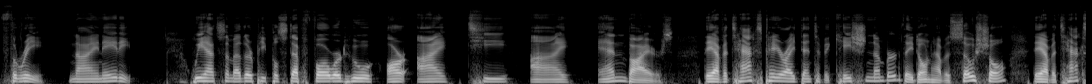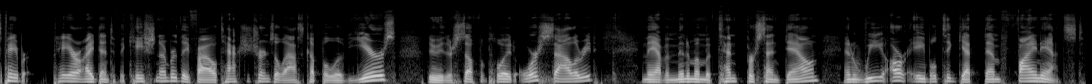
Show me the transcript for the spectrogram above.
3980. We had some other people step forward who are ITIN buyers. They have a taxpayer identification number. They don't have a social. They have a taxpayer taxpayer identification number. They file tax returns the last couple of years. They're either self employed or salaried, and they have a minimum of 10% down, and we are able to get them financed.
